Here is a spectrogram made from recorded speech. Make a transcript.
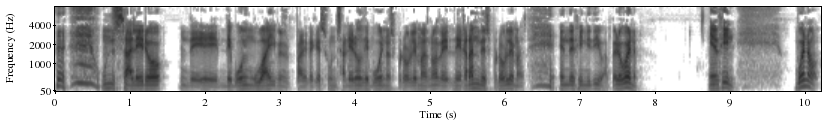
un salero de, de buen guay, pues parece que es un salero de buenos problemas, ¿no? De, de grandes problemas, en definitiva. Pero bueno, en fin. Bueno,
